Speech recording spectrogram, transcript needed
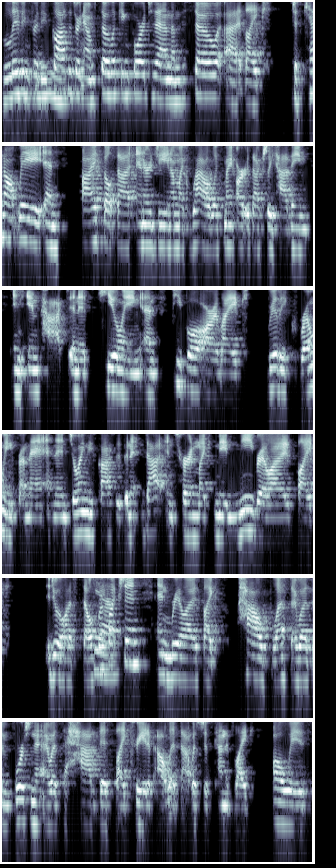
living for these mm-hmm. classes right now. I'm so looking forward to them. I'm so uh, like, just cannot wait. And I felt that energy and I'm like, wow, like my art is actually having an impact and it's healing and people are like really growing from it and enjoying these classes. And it, that in turn like made me realize like do a lot of self reflection yeah. and realize like how blessed I was and fortunate I was to have this like creative outlet that was just kind of like always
